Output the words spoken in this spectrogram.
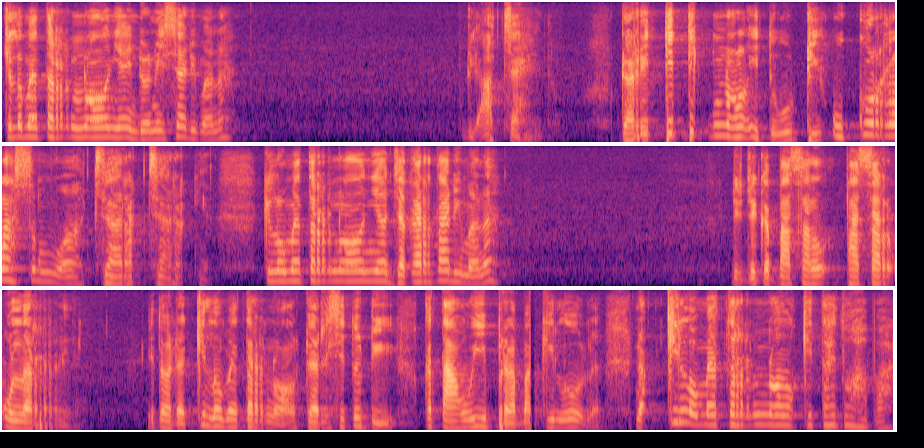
Kilometer nolnya Indonesia di mana? Di Aceh. Dari titik nol itu diukurlah semua jarak-jaraknya. Kilometer nolnya Jakarta di mana? Di dekat pasar, pasar ular. Itu ada kilometer nol, dari situ diketahui berapa kilo. Nah kilometer nol kita itu apa?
